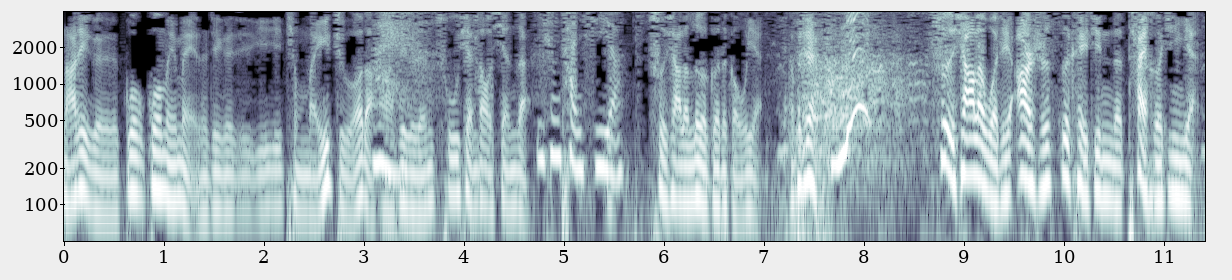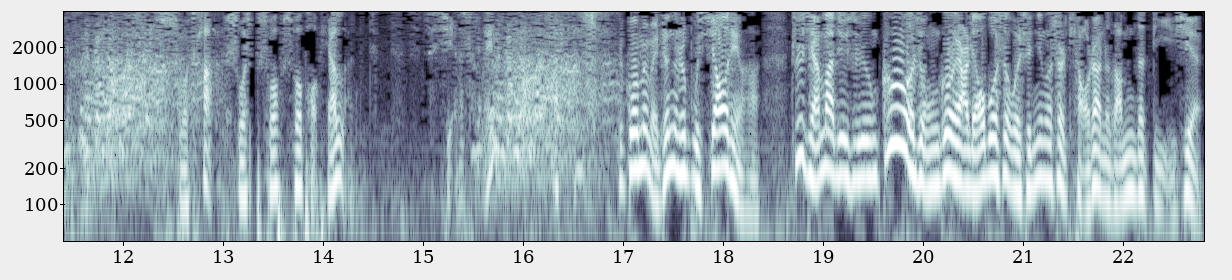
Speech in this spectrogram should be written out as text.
拿这个郭郭美美的这个也也挺没辙的啊。这个人出现到现在，一声叹息呀、刺瞎了乐哥的狗眼，啊、不是，刺瞎了我这二十四 K 金的钛合金眼。说差，说说说跑偏了，这这写的什么呀？这郭美美真的是不消停哈、之前吧，就是用各种各样撩拨社会神经的事挑战着咱们的底线。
